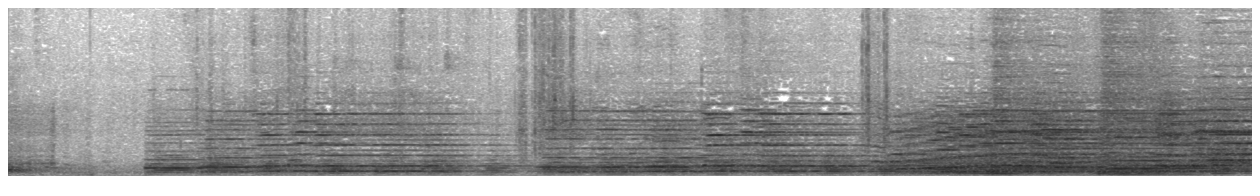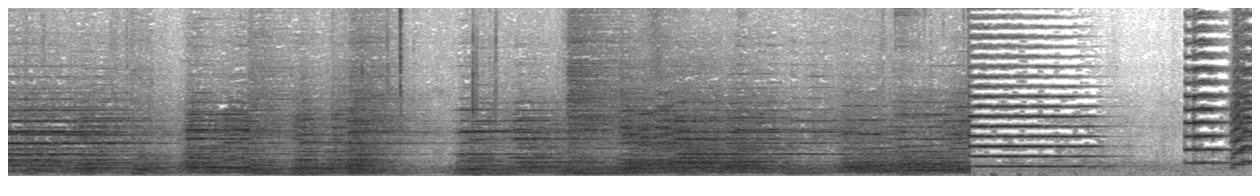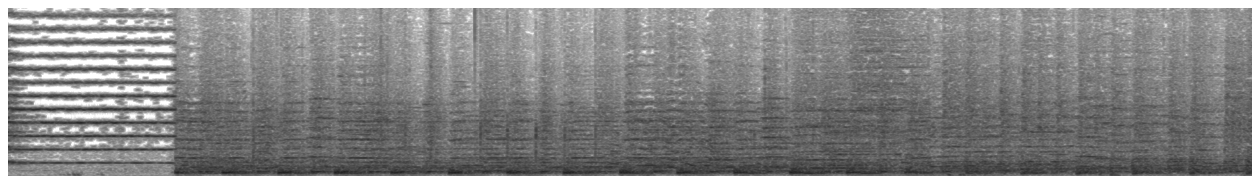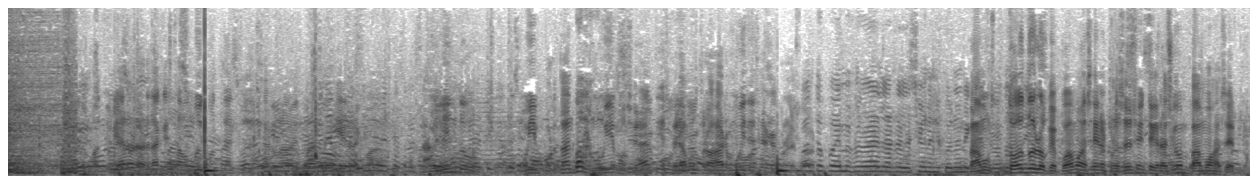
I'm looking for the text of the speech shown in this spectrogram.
Importante, muy emocionante y esperamos trabajar muy de cerca con el Ecuador. ¿Cuánto puede mejorar las relaciones económicas? Vamos, todo lo que podamos hacer en el proceso de integración, vamos a hacerlo.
